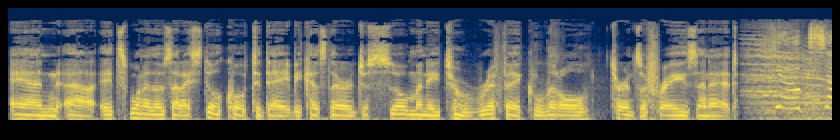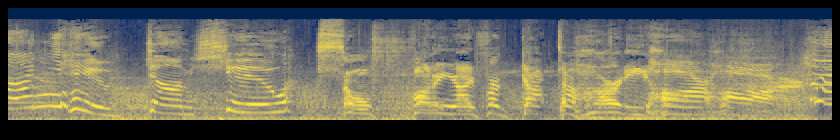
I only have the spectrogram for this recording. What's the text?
and uh, it's one of those that I still quote today because there are just so many terrific little turns of phrase in it. Joke's on you, dumb shoe. So funny, I forgot to hardy har har.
